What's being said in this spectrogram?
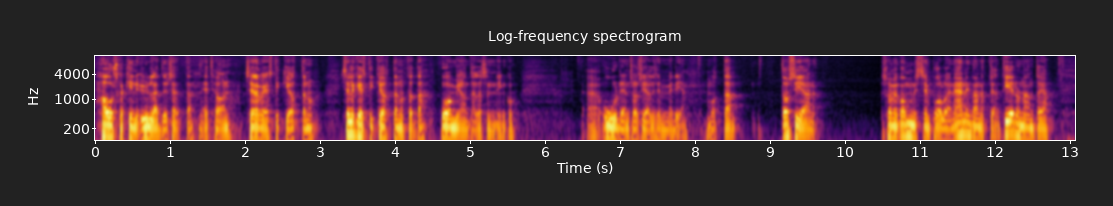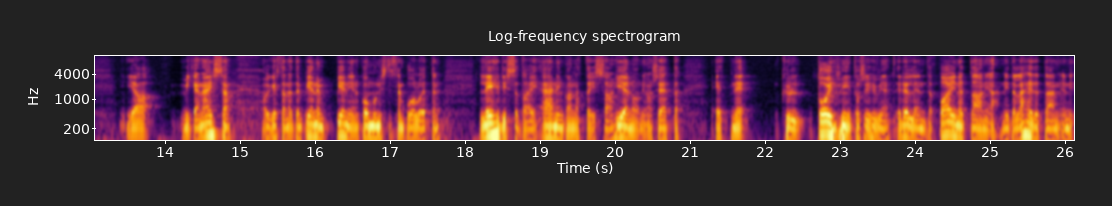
hauskakin yllätys, että, että he on selkeästikin ottanut, selkeästikin ottanut tota, huomioon tällaisen niin kuin, uuden sosiaalisen median. Mutta tosiaan Suomen kommunistisen puolueen äänenkannattaja on tiedonantaja, ja mikä näissä oikeastaan näiden pienen, pienien kommunististen puolueiden lehdissä tai äänenkannattajissa on hienoa, niin on se, että, että ne kyllä toimii tosi hyvin, että edelleen niitä painetaan ja niitä lähetetään, ja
